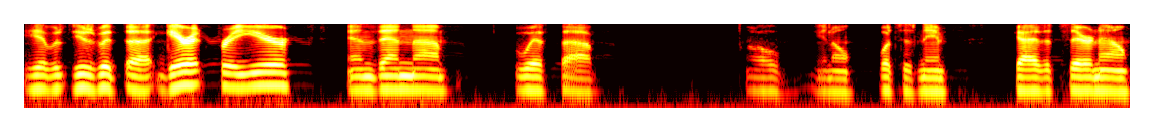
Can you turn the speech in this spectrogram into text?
he was he was with uh, Garrett for a year, and then with oh you know what's his name, guy that's there now,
